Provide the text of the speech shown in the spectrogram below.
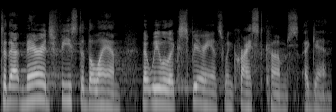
to that marriage feast of the Lamb that we will experience when Christ comes again.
